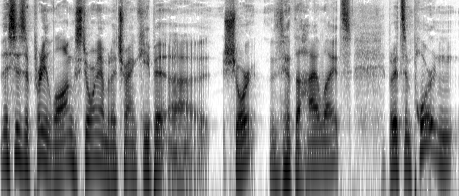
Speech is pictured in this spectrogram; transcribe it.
this is a pretty long story. I'm going to try and keep it uh, short, hit the highlights, but it's important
